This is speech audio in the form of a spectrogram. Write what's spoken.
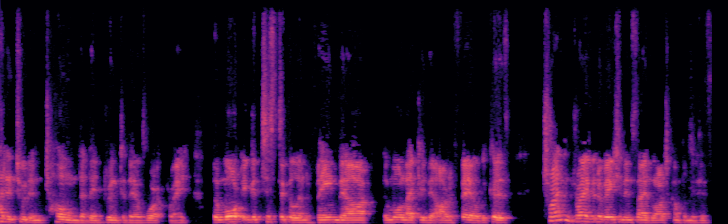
attitude and tone that they bring to their work, right? The more egotistical and vain they are, the more likely they are to fail because trying to drive innovation inside large companies is,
